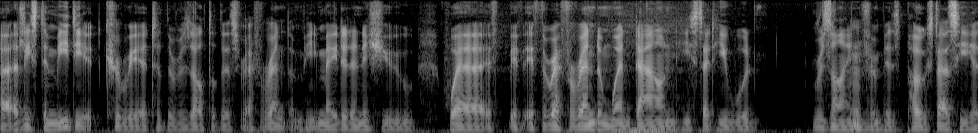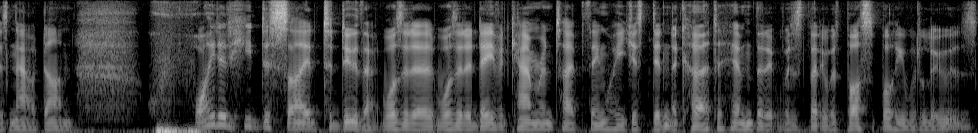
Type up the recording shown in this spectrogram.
uh, at least immediate career, to the result of this referendum. He made it an issue where, if, if, if the referendum went down, he said he would resign Mhm. from his post, as he has now done. Why did he decide to do that? Was it a was it a David Cameron type thing where he just didn't occur to him that it was that it was possible he would lose?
